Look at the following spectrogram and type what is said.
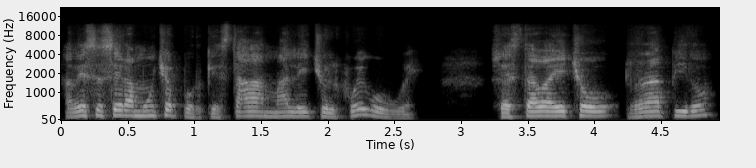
a veces era mucha porque estaba mal hecho el juego, güey. O sea, estaba hecho rápido,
